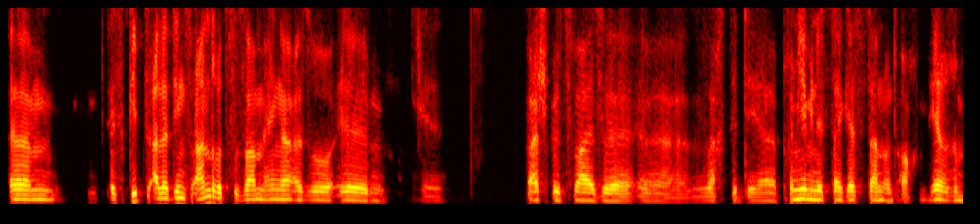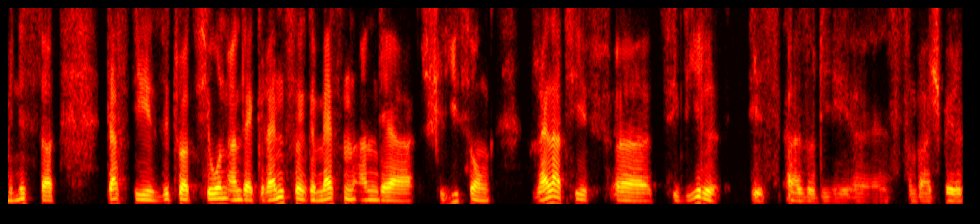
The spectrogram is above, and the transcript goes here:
Ähm, es gibt allerdings andere Zusammenhänge, also ähm, äh, Beispielsweise äh, sagte der Premierminister gestern und auch mehrere Minister, dass die Situation an der Grenze gemessen an der Schließung relativ äh, zivil ist. Also die äh, es zum Beispiel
